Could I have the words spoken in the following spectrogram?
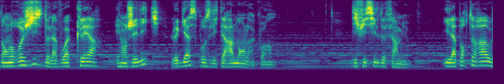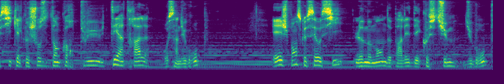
Dans le registre de la voix claire et angélique, le gars se pose littéralement là, quoi. Hein. Difficile de faire mieux. Il apportera aussi quelque chose d'encore plus théâtral au sein du groupe. Et je pense que c'est aussi le moment de parler des costumes du groupe.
